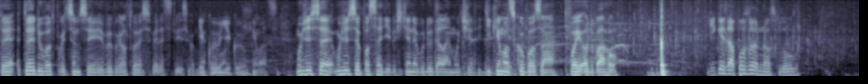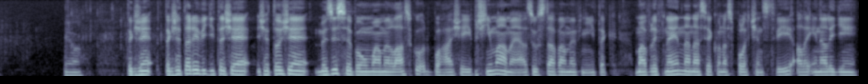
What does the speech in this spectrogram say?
to je, to je důvod, proč jsem si vybral tvoje svědectví. Zrovna. Děkuji, děkuji. Díky moc. Můžeš se, můžeš se posadit, ještě nebudu dále mučit. Díky moc, Kubo, za tvoji odvahu. Díky za pozornost, Lul. Jo. Takže, takže tady vidíte, že, že to, že mezi sebou máme lásku od Boha, že ji přijímáme a zůstáváme v ní, tak má vliv nejen na nás jako na společenství, ale i na lidi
